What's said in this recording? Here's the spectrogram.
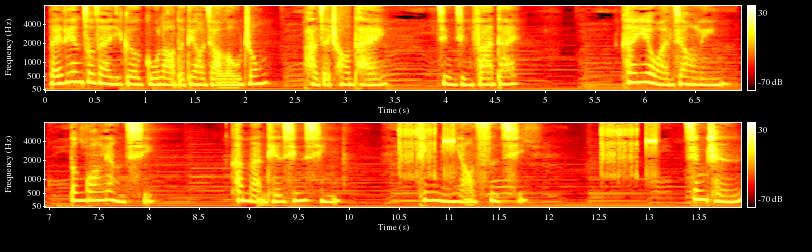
白天坐在一个古老的吊脚楼中，趴在窗台，静静发呆，看夜晚降临，灯光亮起，看满天星星，听民谣四起。清晨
